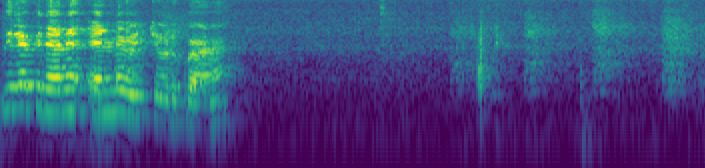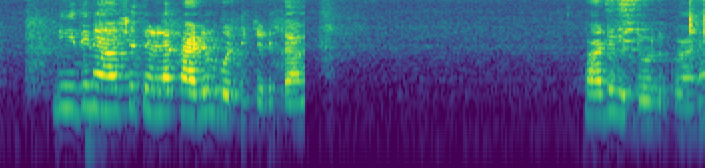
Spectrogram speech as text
ഇതിലേക്ക് ഞാൻ എണ്ണ ഒഴിച്ചു കൊടുക്കുകയാണ്. ഇനി ഇതിനാവശ്യത്തിനുള്ള കടുവ് പൊട്ടിച്ചെടുക്കാം. കടുവ് ഇട്ട് കൊടുക്കുകയാണ്.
